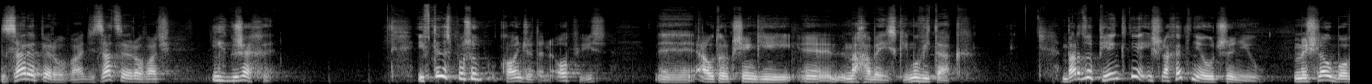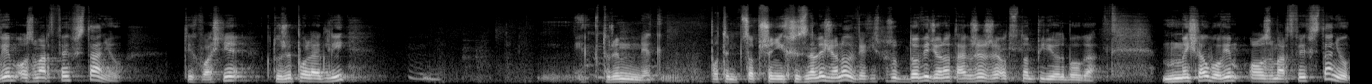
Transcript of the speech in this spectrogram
zareperować, zacerować ich grzechy. I w ten sposób kończy ten opis e, autor księgi e, machabejskiej. Mówi tak. Bardzo pięknie i szlachetnie uczynił. Myślał bowiem o zmartwychwstaniu tych właśnie, którzy polegli, którym jak, po tym, co przy nich znaleziono, w jakiś sposób dowiedziono także, że odstąpili od Boga. Myślał bowiem o zmartwychwstaniu.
